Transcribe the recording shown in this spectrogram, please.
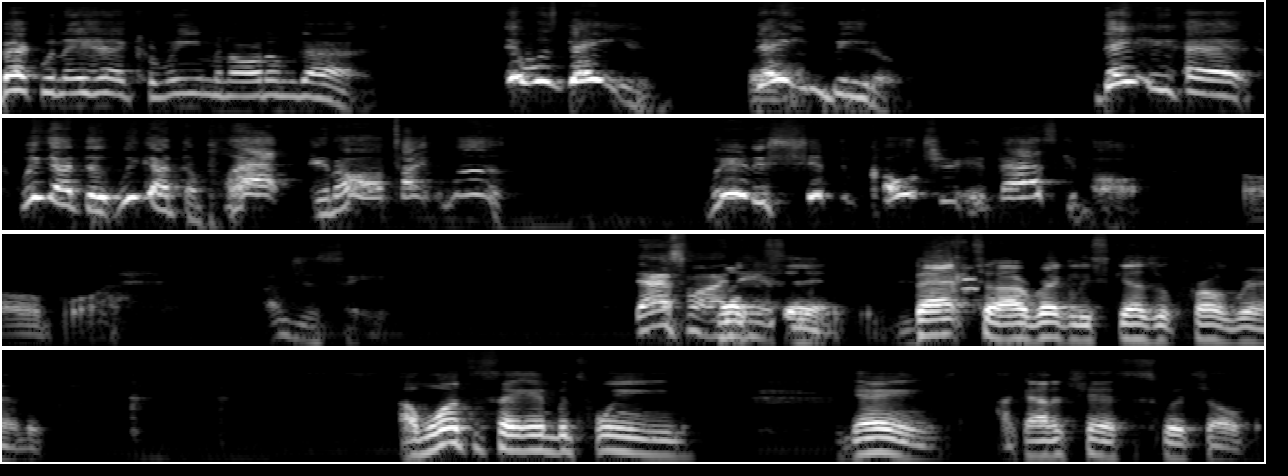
Back when they had Kareem and all them guys. It was Dayton. Yeah. Dayton beat them. Dayton had we got the we got the plaque and all type. Look, we're the shift of culture in basketball. Oh boy. I'm just saying. That's why like I said, back to our regularly scheduled programming. I want to say in between games, I got a chance to switch over.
